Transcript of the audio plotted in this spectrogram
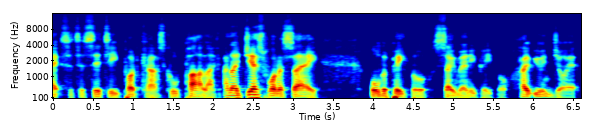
Exeter City podcast called Park Life. And I just want to say, all the people, so many people. Hope you enjoy it.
